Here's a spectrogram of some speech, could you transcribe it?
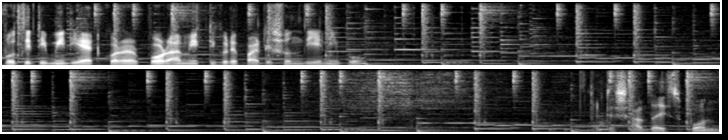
প্রতিটি মিডিয়া অ্যাড করার পর আমি একটি করে পার্টিশন দিয়ে নিব। সাদা স্পঞ্জ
